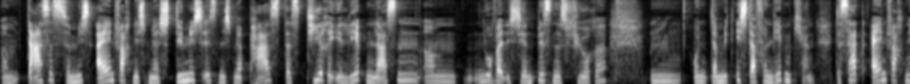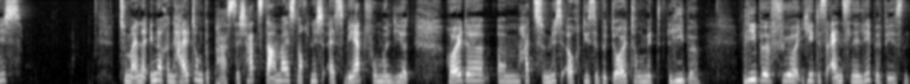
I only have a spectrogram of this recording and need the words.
ähm, dass es für mich einfach nicht mehr stimmig ist, nicht mehr passt, dass Tiere ihr Leben lassen, ähm, nur weil ich hier ein Business führe ähm, und damit ich davon leben kann. Das hat einfach nicht zu meiner inneren Haltung gepasst. Ich hatte es damals noch nicht als Wert formuliert. Heute ähm, hat es für mich auch diese Bedeutung mit Liebe. Liebe für jedes einzelne Lebewesen.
